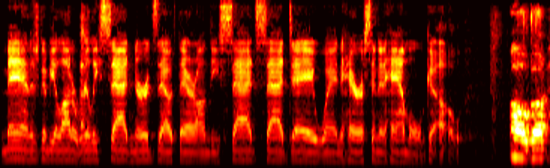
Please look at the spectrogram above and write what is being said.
man, there's going to be a lot of really sad nerds out there on the sad, sad day when Harrison and Hamill go. Oh god,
